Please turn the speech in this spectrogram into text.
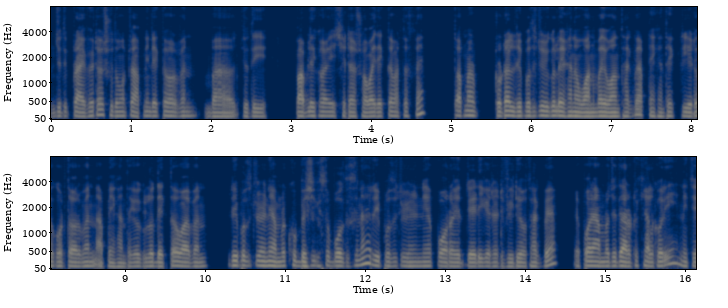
যদি প্রাইভেট হয় শুধুমাত্র আপনি দেখতে পারবেন বা যদি পাবলিক হয় সেটা সবাই দেখতে পারতেছে। তো আপনার টোটাল রিপোজিটরি গুলো এখানে ওয়ান বাই ওয়ান থাকবে। আপনি এখান থেকে ক্রিয়েটও করতে পারবেন। আপনি এখান থেকে ওগুলো দেখতেও পারবেন। রিপোজিটরি নিয়ে আমরা খুব বেশি কিছু বলতেছি না। রিপোজিটরি নিয়ে পরে ডেডিকেটেড ভিডিও থাকবে। এরপরে আমরা যদি আরও একটু খেয়াল করি, নিচে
